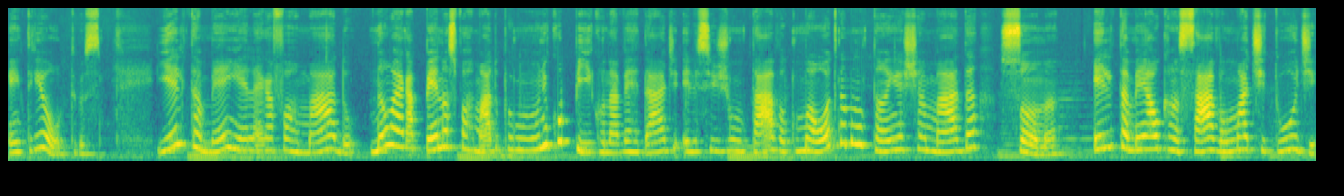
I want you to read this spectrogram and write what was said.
entre outros. E ele também ele era formado, não era apenas formado por um único pico, na verdade, ele se juntava com uma outra montanha chamada Soma. Ele também alcançava uma altitude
